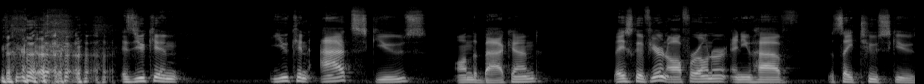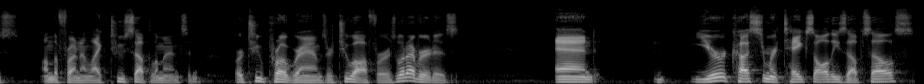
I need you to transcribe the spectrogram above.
is you can you can add SKUs on the back end. Basically, if you're an offer owner and you have let's say two SKUs on the front end, like two supplements and or two programs or two offers, whatever it is, and your customer takes all these upsells,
